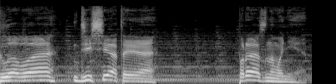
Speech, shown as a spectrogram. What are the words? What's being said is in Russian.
Глава 10. Празднование.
